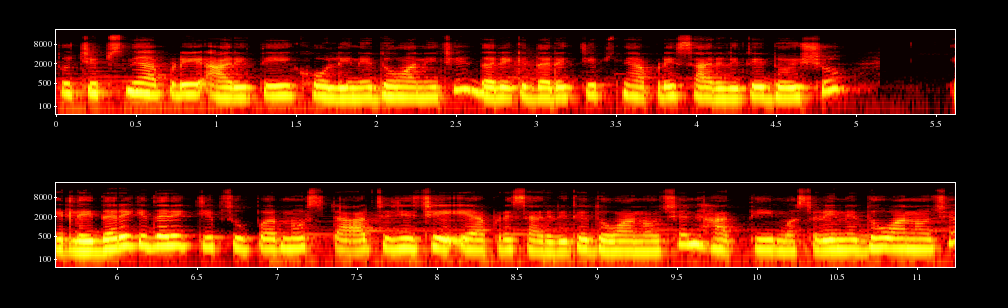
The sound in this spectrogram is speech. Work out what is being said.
તો ચિપ્સને આપણે આ રીતે ખોલીને ધોવાની છે. દરેકે દરેક ચિપ્સને આપણે સારી રીતે ધોઈશું. એટલે દરેકે દરેક ચિપ્સ ઉપરનો સ્ટાર્ચ જે છે એ આપણે સારી રીતે ધોવાનો છે અને હાથથી મસળીને ધોવાનો છે.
